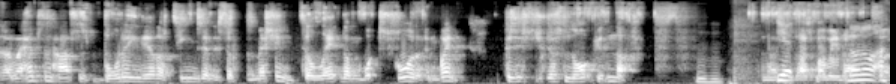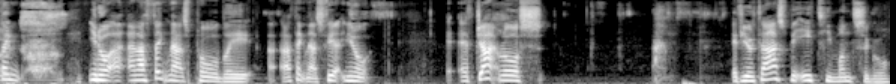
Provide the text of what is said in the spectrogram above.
are Hibs and Hearts just boring the other teams into submission to let them score and win? Because it's just not good enough. Mm-hmm. That's, yeah, that's my way. No, no, Sorry. I think you know, and I think that's probably, I think that's fair. You know, if Jack Ross, if you were to ask me eighteen months ago,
